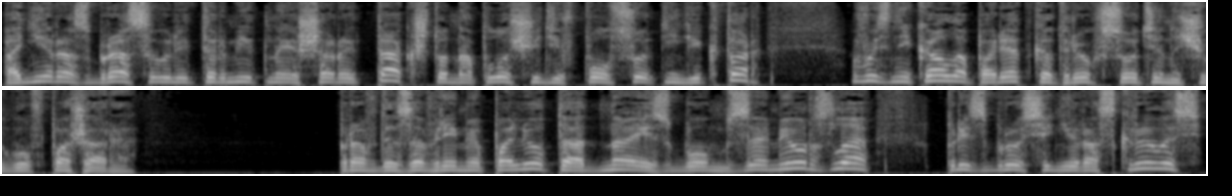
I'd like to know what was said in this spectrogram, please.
они разбрасывали термитные шары так, что на площади в полсотни гектар возникало порядка трех сотен очагов пожара. Правда, за время полета одна из бомб замерзла, при сбросе не раскрылась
